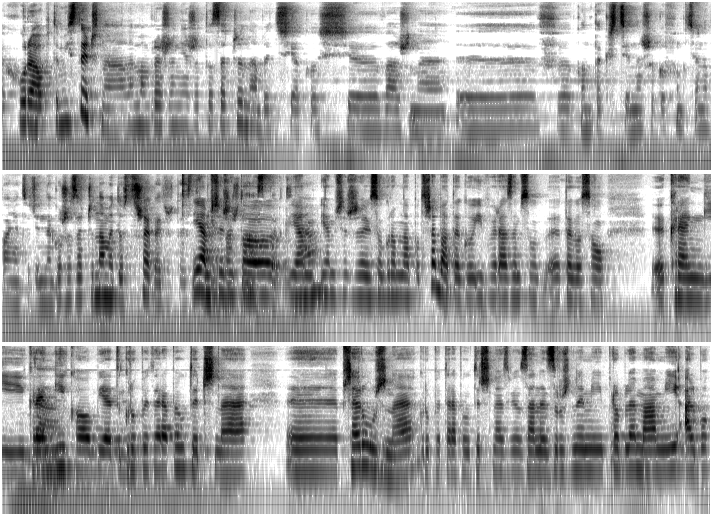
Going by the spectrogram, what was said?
y, hura optymistyczne, ale mam wrażenie, że to zaczyna być jakoś y, ważne w kontekście naszego funkcjonowania codziennego, że zaczynamy dostrzegać, że to jest ja myślę, że to, aspekt, ja, ja, myślę, że jest ogromna potrzeba tego i wyrazem są, tego są kręgi, kręgi tak. kobiet, grupy terapeutyczne, przeróżne grupy terapeutyczne związane z różnymi problemami albo,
